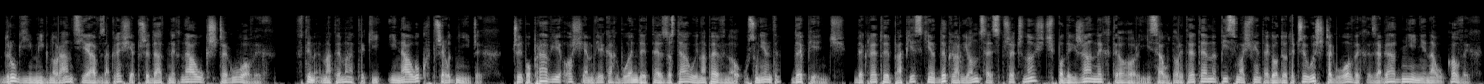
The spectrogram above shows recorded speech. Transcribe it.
drugim ignorancja w zakresie przydatnych nauk szczegółowych, w tym matematyki i nauk przyrodniczych. Czy po prawie 8 wiekach błędy te zostały na pewno usunięte? D5. Dekrety papieskie deklarujące sprzeczność podejrzanych teorii z autorytetem Pisma Świętego dotyczyły szczegółowych zagadnień naukowych,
